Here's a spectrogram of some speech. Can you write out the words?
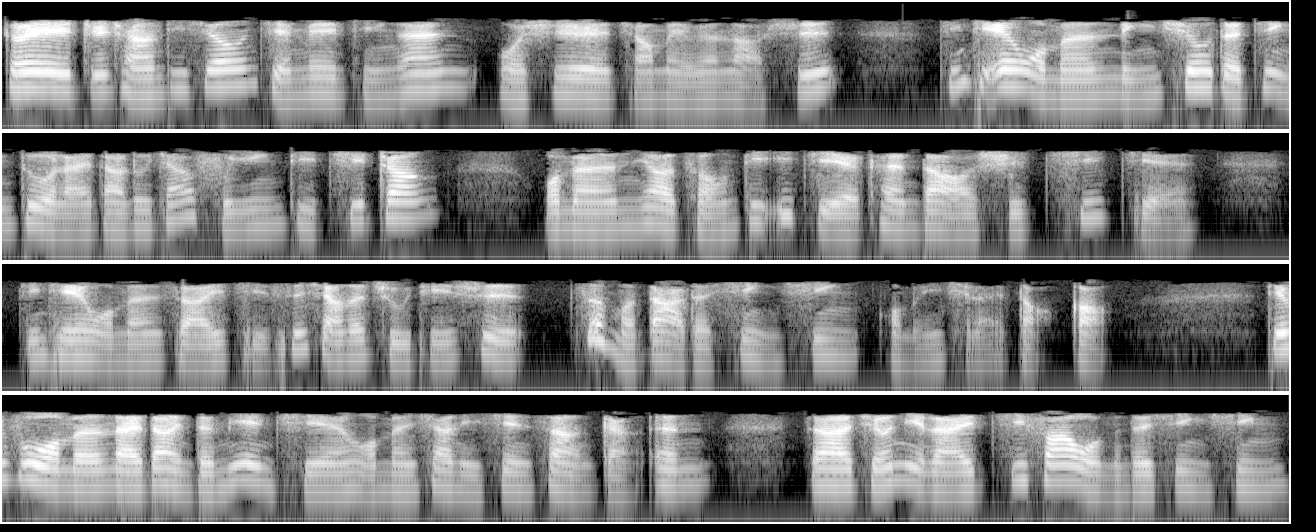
各位职场弟兄姐妹平安，我是乔美文老师。今天我们灵修的进度来到路加福音第七章，我们要从第一节看到十七节。今天我们所要一起思想的主题是这么大的信心，我们一起来祷告。天父，我们来到你的面前，我们向你献上感恩，要求你来激发我们的信心。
